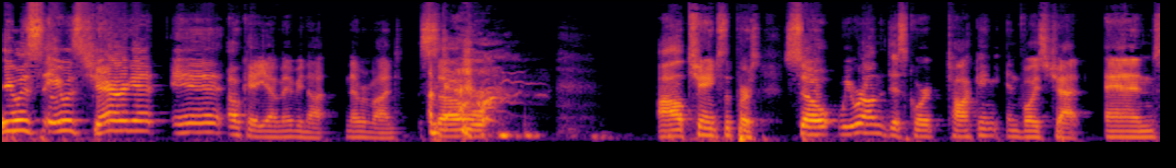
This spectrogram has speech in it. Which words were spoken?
He was he was sharing it in okay, yeah, maybe not. Never mind. So I'll change the person. So we were on the Discord talking in voice chat and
